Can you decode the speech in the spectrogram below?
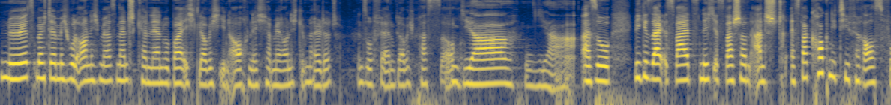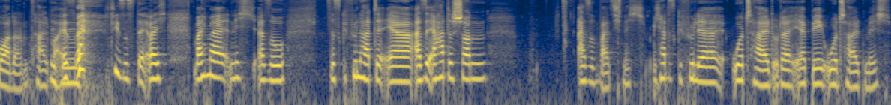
Nö, jetzt möchte er mich wohl auch nicht mehr als Mensch kennenlernen, wobei ich glaube ich ihn auch nicht. Ich habe mir auch nicht gemeldet. Insofern, glaube ich, passt es auch. Ja, ja. Also, wie gesagt, es war jetzt nicht, es war schon anstrengend, es war kognitiv herausfordernd teilweise, dieses Date, weil ich manchmal nicht, also das Gefühl hatte, er, also er hatte schon, also weiß ich nicht, ich hatte das Gefühl, er urteilt oder er beurteilt mich,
